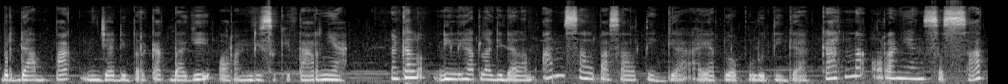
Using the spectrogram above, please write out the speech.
berdampak menjadi berkat bagi orang di sekitarnya. Nah, kalau dilihat lagi dalam Amsal pasal 3 ayat 23, karena orang yang sesat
